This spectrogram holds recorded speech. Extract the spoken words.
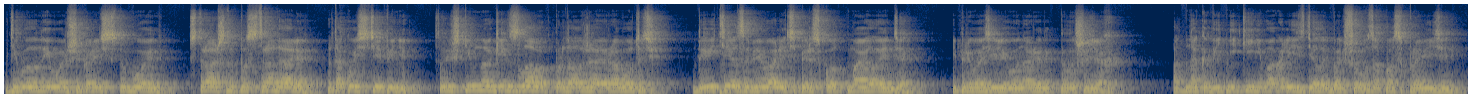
где было наибольшее количество воин, страшно пострадали до такой степени, что лишь немногие из лавок продолжали работать. Да и те забивали теперь скот в Майленде и привозили его на рынок на лошадях. Однако бедняки не могли сделать большого запаса провизии,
